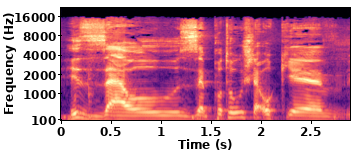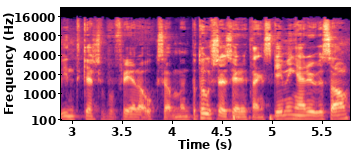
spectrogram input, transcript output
his house. På torsdag och, eh, inte kanske på fredag också, men på torsdag så är det Thanksgiving här i USA.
